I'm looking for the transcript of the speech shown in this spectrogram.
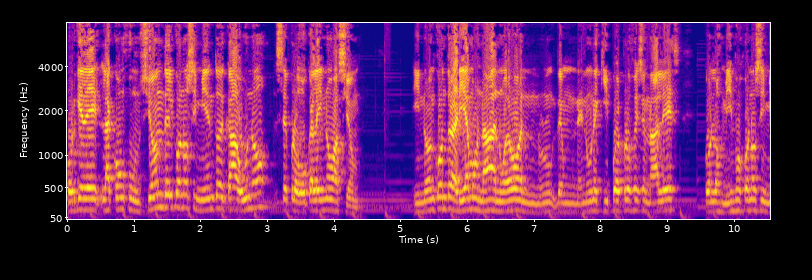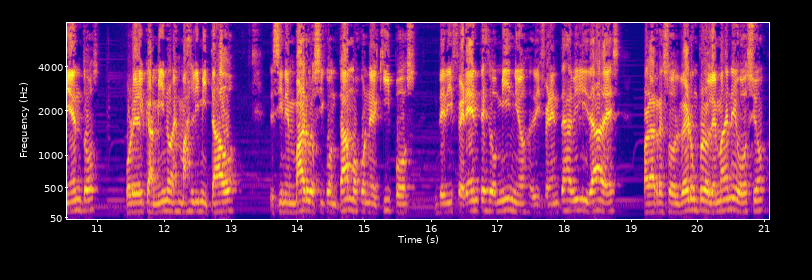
Porque de la conjunción del conocimiento de cada uno se provoca la innovación. Y no encontraríamos nada nuevo en un, en un equipo de profesionales con los mismos conocimientos por el camino es más limitado. Sin embargo, si contamos con equipos de diferentes dominios, de diferentes habilidades para resolver un problema de negocio,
